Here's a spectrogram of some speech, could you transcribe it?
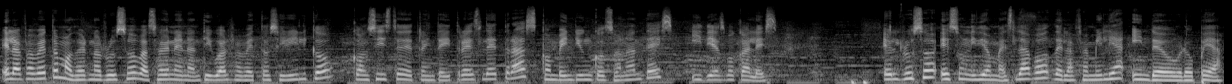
El alfabeto moderno ruso, basado en el antiguo alfabeto cirílico, consiste de 33 letras con 21 consonantes y 10 vocales. El ruso es un idioma eslavo de la familia indoeuropea.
